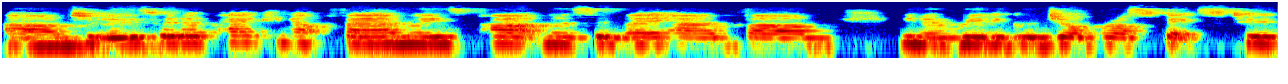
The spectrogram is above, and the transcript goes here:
um, to lose, where they're packing up families, partners, and they have um, you know really good job prospects to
